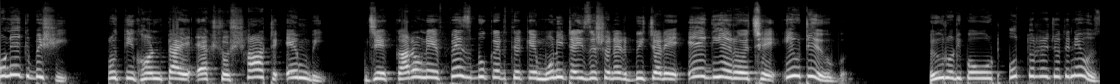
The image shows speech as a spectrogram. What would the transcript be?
অনেক বেশি, প্রতি ঘন্টায় একশো ষাট এমবি, যে কারণে ফেসবুকের থেকে মনিটাইজেশনের বিচারে এগিয়ে রয়েছে ইউটিউব। ব্যুরো রিপোর্ট উত্তরের জ্যোতি নিউজ।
